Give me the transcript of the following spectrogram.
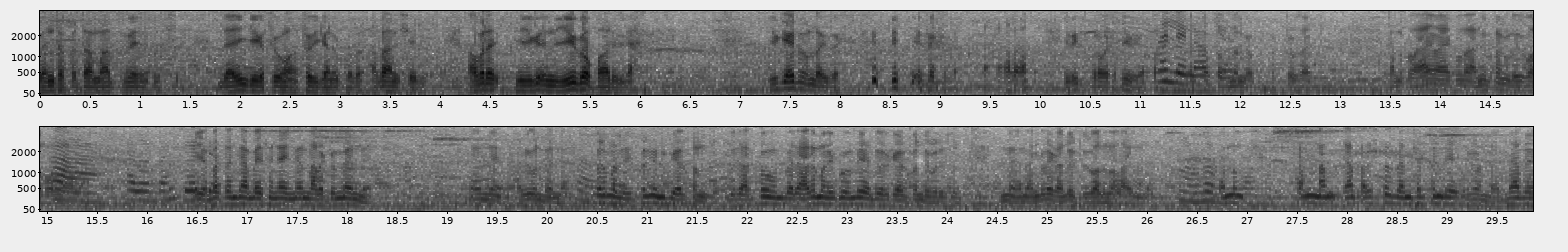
ബന്ധപ്പെട്ടാൽ മാത്രമേ ലൈംഗിക സുഖം ആസ്വദിക്കാൻ ഒക്കുള്ളൂ അതാണ് ശരി. അവിടെ ഈഗോ പാടില്ല. ഇത് കേട്ടിട്ടുണ്ടോ ഇത്? കേട്ടിട്ടില്ല. ഇത് ഓക്കേ. കാരണം പ്രായമായിട്ടുള്ള അനുഭവങ്ങൾ ഒരുപാട് ആ അതുകൊണ്ടാണ് ഈ ചോദിച്ചത് എൺപത്തഞ്ചാം വയസ്സിന് ഇന്നും നടക്കുന്നതെന്ന് അതുകൊണ്ട് തന്നെ. ഇപ്പോഴും മതി ഇപ്പോഴും എനിക്ക് കേൾപ്പുണ്ട്. ഒരു അല്പം മുമ്പ് ഒരു അരമണിക്കൂർ മുമ്പേ എന്റെ ഒരു കേൾപ്പുണ്ട് വിളിച്ചു. ഞങ്ങളെ കണ്ടിട്ട് ഒരുപാട് നാളായിരുന്നു കാരണം കാരണം ഞാൻ പരസ്പര ബന്ധത്തിന്റെ ഇതുണ്ട് അല്ലാതെ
